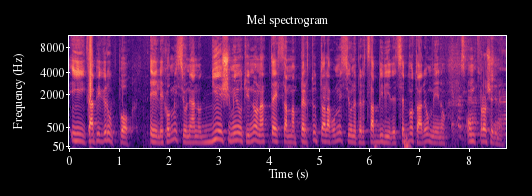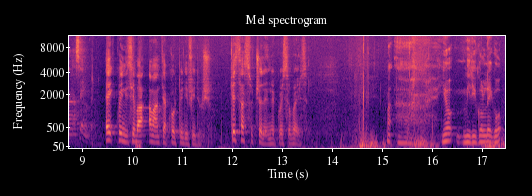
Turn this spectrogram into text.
i capigruppo e le commissioni hanno 10 minuti non a testa ma per tutta la commissione per stabilire se votare o meno un procedimento. E quindi si va avanti a colpi di fiducia. Che sta succedendo in questo Paese? Ma, uh, io mi ricollego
